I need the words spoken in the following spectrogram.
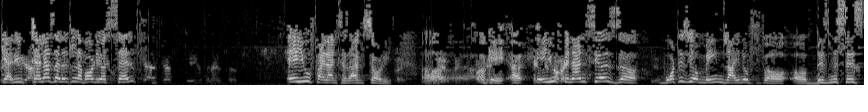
can you tell us a little about yourself? Yeah, just AU Financiers. AU Financiers, I'm sorry. Right. okay, AU Financiers, uh, what is your main line of uh, businesses?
